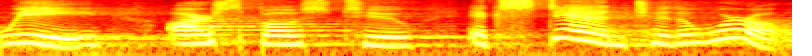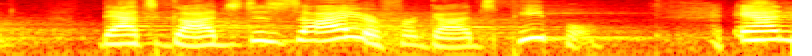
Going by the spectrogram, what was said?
we are supposed to extend to the world. That's God's desire for God's people. And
